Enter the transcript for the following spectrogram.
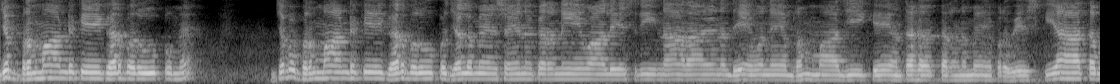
जब ब्रह्मांड के गर्भ रूप में जब ब्रह्मांड के गर्भ रूप जल में शयन करने वाले श्री नारायण देव ने ब्रह्मा जी के अंतकरण में प्रवेश किया, तब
